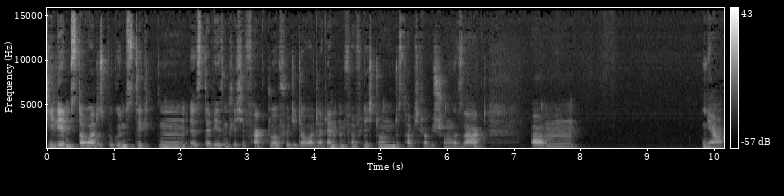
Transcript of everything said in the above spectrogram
Die Lebensdauer des Begünstigten ist der wesentliche Faktor für die Dauer der Rentenverpflichtung. Das habe ich, glaube ich, schon gesagt. Ähm, ja,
